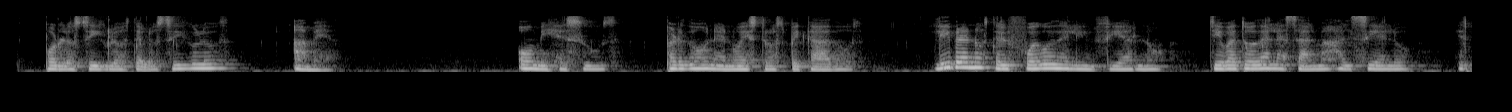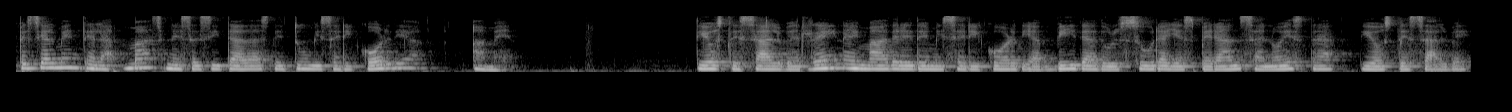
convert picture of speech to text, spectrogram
por los siglos de los siglos. Amén. Oh mi Jesús, perdona nuestros pecados Líbranos del fuego del infierno, lleva todas las almas al cielo, especialmente a las más necesitadas de tu misericordia. Amén. Dios te salve, Reina y Madre de misericordia, vida, dulzura y esperanza nuestra, Dios te salve.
